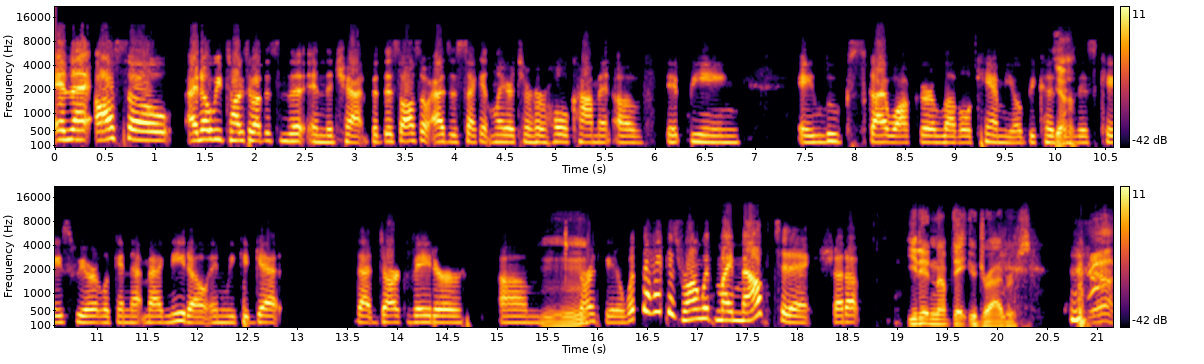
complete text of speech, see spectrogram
And that also, I know we talked about this in the in the chat, but this also adds a second layer to her whole comment of it being a Luke Skywalker level cameo because Yeah. in this case we are looking at Magneto and we could get that Dark Vader um Mhm. Darth Vader. What the heck is wrong with my mouth today? Shut up. You didn't update your drivers. Yeah,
